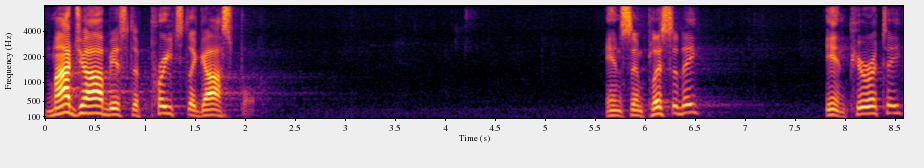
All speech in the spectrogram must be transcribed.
My job is to preach the gospel. in simplicity, in purity,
